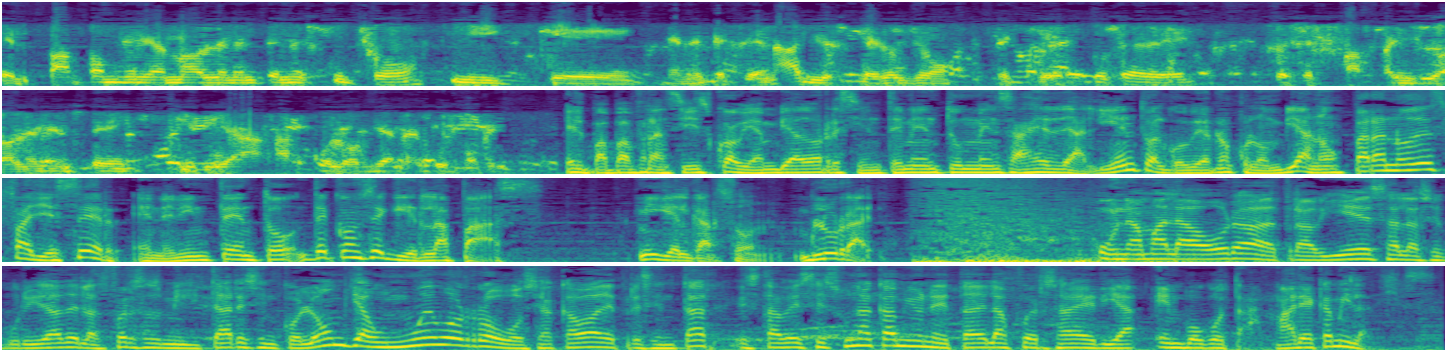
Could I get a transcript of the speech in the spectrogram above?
el Papa muy amablemente me escuchó y que en el escenario, espero yo, de que esto se dé, pues el Papa indudablemente iría a Colombia en algún momento. El Papa Francisco había enviado recientemente un mensaje de aliento al gobierno colombiano para no desfallecer en el intento de conseguir la paz. Miguel Garzón, Blue Radio. Una mala hora atraviesa la seguridad de las fuerzas militares en Colombia. Un nuevo robo se acaba de presentar. Esta vez es una camioneta de la Fuerza Aérea en Bogotá. María Camila Díaz.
